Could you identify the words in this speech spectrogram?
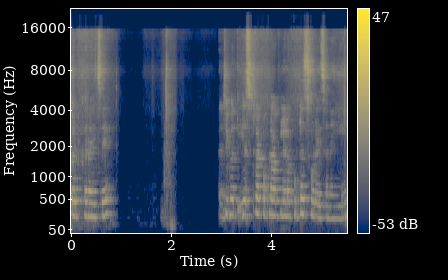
कट करायचे. अजिबात एक्स्ट्रा कपडा आपल्याला कुठंच सोडायचा नाही आहे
